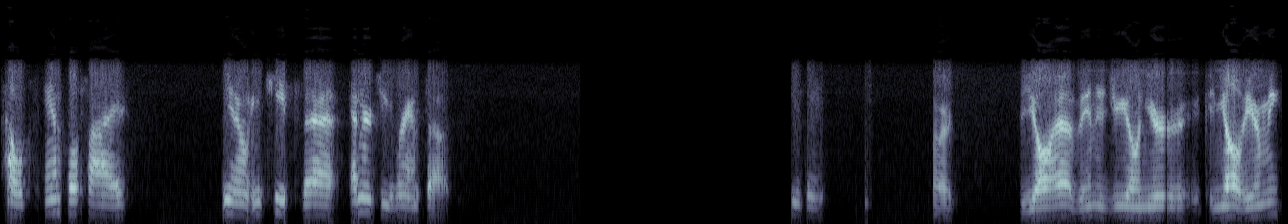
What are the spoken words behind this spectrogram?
helps amplify, you know, and keep that energy ramped up. Excuse me. all right. Do y'all have energy on your? Can y'all hear me?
